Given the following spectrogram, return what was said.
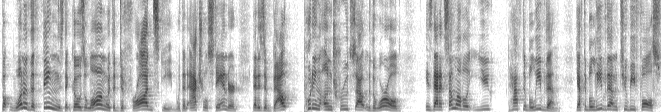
But one of the things that goes along with a defraud scheme, with an actual standard that is about putting untruths out into the world, is that at some level you have to believe them. You have to believe them to be false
